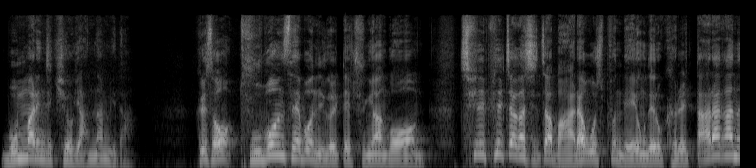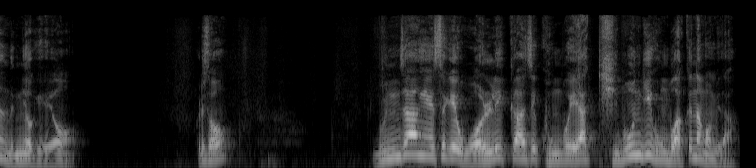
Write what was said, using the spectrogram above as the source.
뭔 말인지 기억이 안 납니다. 그래서 두 번, 세 번 읽을 때 중요한 건 칠필자가 진짜 말하고 싶은 내용대로 글을 따라가는 능력이에요. 그래서 문장 해석의 원리까지 공부해야 기본기 공부가 끝난 겁니다.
